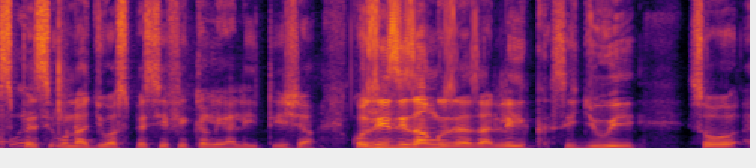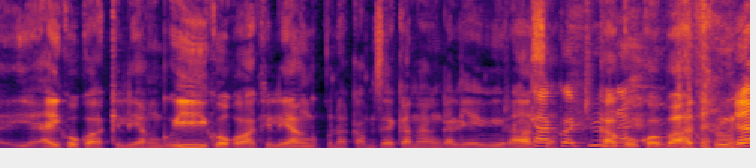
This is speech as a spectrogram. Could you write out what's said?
speci- unajua specifically aliitisha hizi zangu zinaweza leak sijui. So eh, haiko kwa akili yangu. Hii iko kwa akili yangu kuna kamseka naangalia hivi rasa. Kako kwa bathroom.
